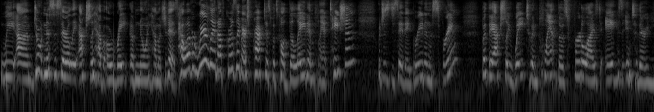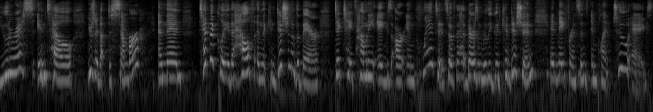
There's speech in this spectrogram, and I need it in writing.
we um, don't necessarily actually have a rate of knowing how much it is. However, weirdly enough, grizzly bears practice what's called delayed implantation, which is to say they breed in the spring but they actually wait to implant those fertilized eggs into their uterus until usually about December. And then typically the health and the condition of the bear dictates how many eggs are implanted. So if the bear is in really good condition, it may, for instance, implant two eggs.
